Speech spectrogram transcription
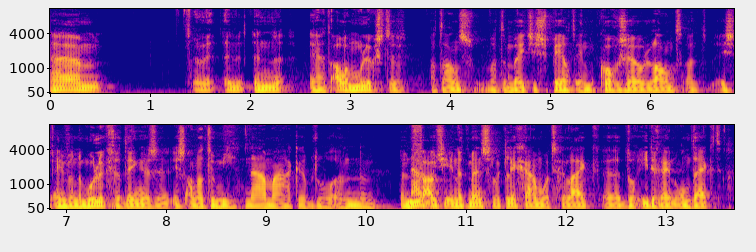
Um, een, een, ja, het allermoeilijkste, althans, wat een beetje speelt in Corso-land... is een van de moeilijkere dingen is, anatomie namaken. Ik bedoel, een, een nou, foutje in het menselijk lichaam wordt gelijk uh, door iedereen ontdekt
